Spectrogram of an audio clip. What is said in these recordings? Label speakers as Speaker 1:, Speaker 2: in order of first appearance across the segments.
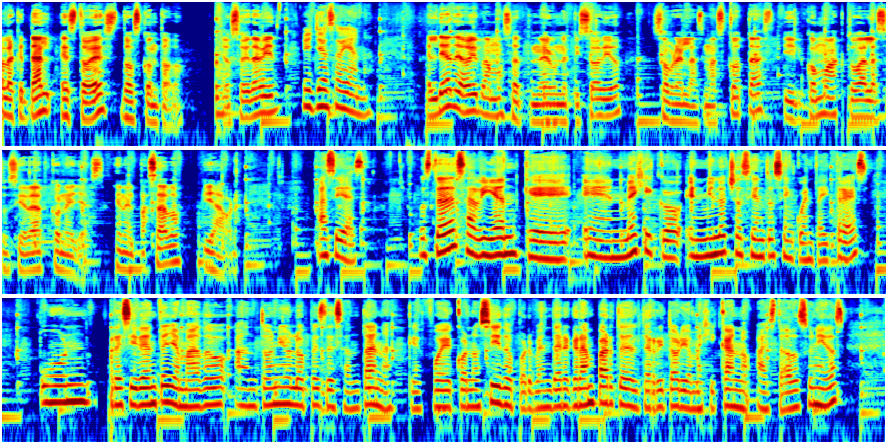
Speaker 1: Hola, ¿qué tal? Esto es Dos con Todo. Yo soy David.
Speaker 2: Y yo soy Ana.
Speaker 1: El día de hoy vamos a tener un episodio sobre las mascotas y cómo actúa la sociedad con ellas, en el pasado y ahora.
Speaker 2: Así es. Ustedes sabían que en México, en 1853, un presidente llamado Antonio López de Santana, que fue conocido por vender gran parte del territorio mexicano a Estados Unidos,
